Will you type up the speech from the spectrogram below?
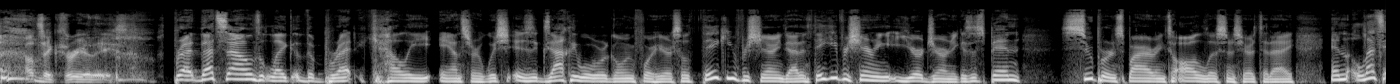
I'll take three of these. Brett, that sounds like the Brett Kelly answer, which is exactly what we're going for here. So thank you for sharing that. And thank you for sharing your journey because it's been super inspiring to all the listeners here today. And let's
